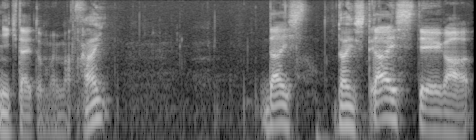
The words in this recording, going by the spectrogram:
に行きたいと思います、はい。題し題して。題してが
